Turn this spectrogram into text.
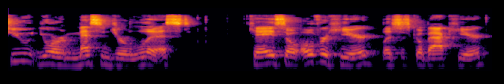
to your messenger list Okay, so over here, let's just go back here.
